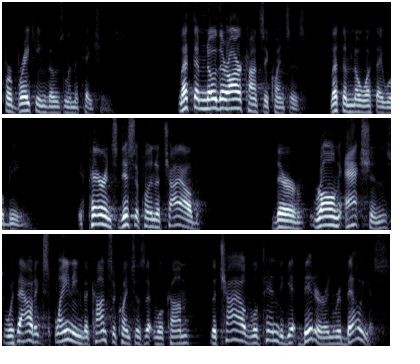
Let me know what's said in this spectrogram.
for breaking those limitations. Let them know there are consequences. Let them know what they will be. If parents discipline a child, their wrong actions without explaining the consequences that will come, the child will tend to get bitter and rebellious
